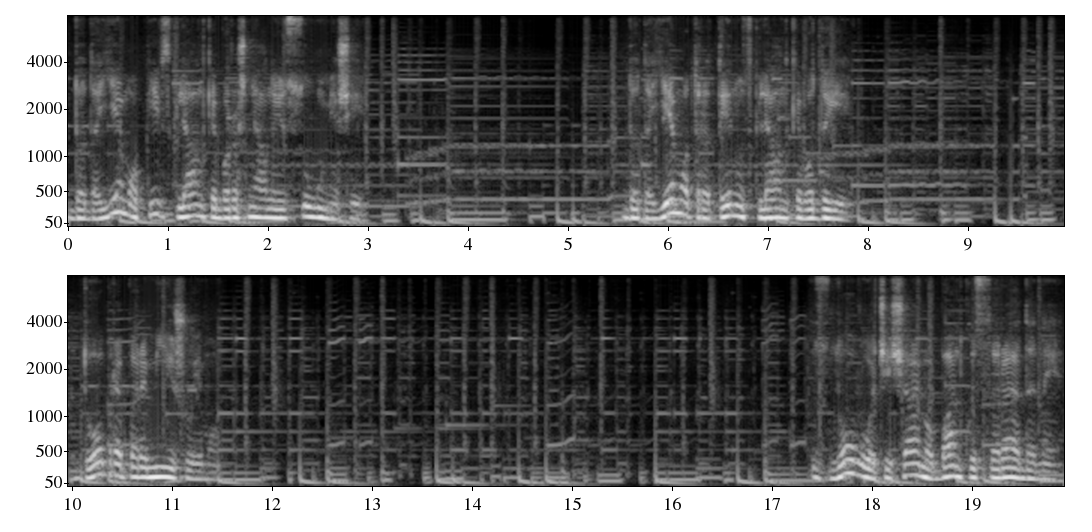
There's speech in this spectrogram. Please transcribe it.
Додаємо пів склянки борошняної суміші. Додаємо третину склянки води. Добре перемішуємо. Знову очищаємо банку зсередини.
